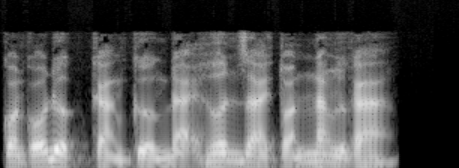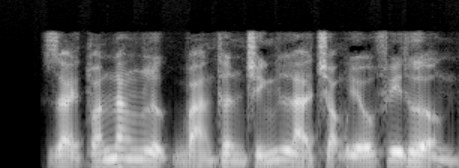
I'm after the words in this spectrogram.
còn có được càng cường đại hơn giải toán năng lực A. Giải toán năng lực bản thân chính là trọng yếu phi thường,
